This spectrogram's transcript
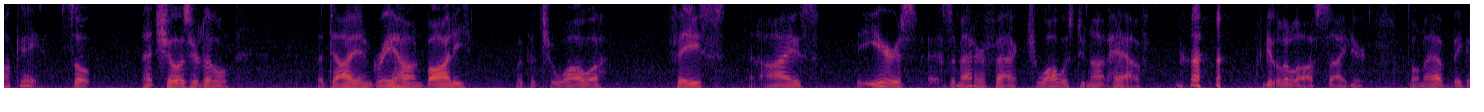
Okay, so that shows her little Italian Greyhound body with the Chihuahua face and eyes. Ears, as a matter of fact, Chihuahuas do not have. Get a little offside here. Don't have big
